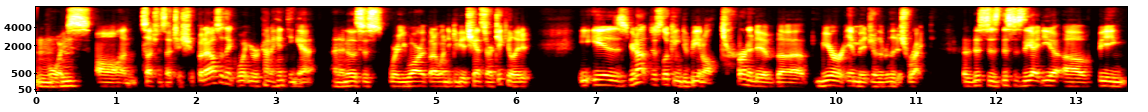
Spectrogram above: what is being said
mm-hmm. voice on such and such issue. But I also think what you were kind of hinting at, and I know this is where you are, but I wanted to give you a chance to articulate it, is you're not just looking to be an alternative uh, mirror image of the religious right. This is this is the idea of being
